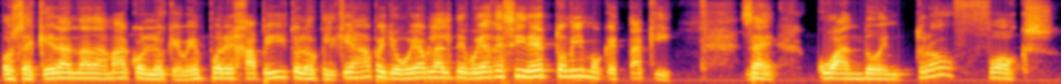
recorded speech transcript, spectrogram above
o se quedan nada más con lo que ven por el rapidito, lo cliquean, ah, pues yo voy a hablar de, voy a decir esto mismo que está aquí. O sea, cuando entró Fox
